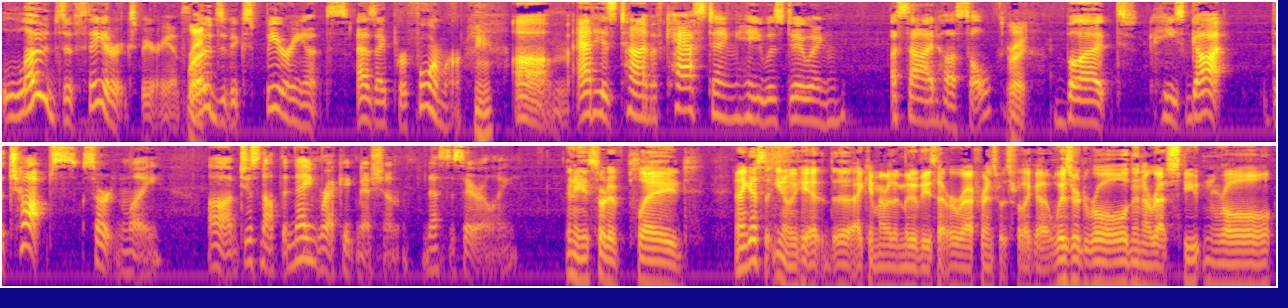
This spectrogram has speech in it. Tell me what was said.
loads of theater experience, Right. loads of experience as a performer. Mm-hmm. Um, at his time of casting, he was doing a side hustle, right. But he's got the chops, certainly, uh, just not the name recognition necessarily. and he sort of played and I guess you know he had the I can't remember the movies that were referenced, but sort of like a wizard role and then a Rasputin role,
